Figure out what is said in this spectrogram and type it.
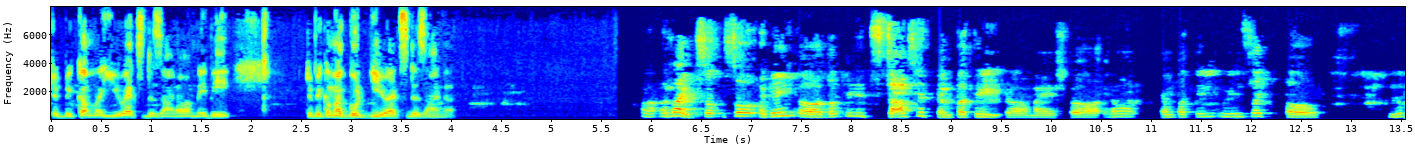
to become a UX designer, or maybe to become a good UX designer? Uh, right. So, so again, uh, the, it starts with empathy, uh, Mahesh. Uh, you know, empathy means like, you know,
